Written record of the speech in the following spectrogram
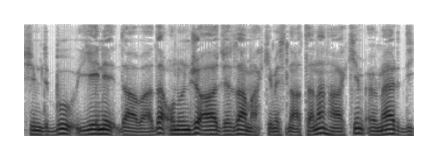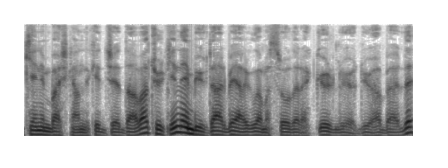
şimdi bu yeni davada 10. Ağır Ceza Mahkemesi'ne atanan hakim Ömer Diken'in başkanlık edeceği dava Türkiye'nin en büyük darbe yargılaması olarak görülüyor diyor haberde.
